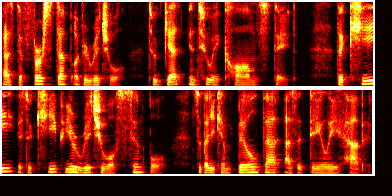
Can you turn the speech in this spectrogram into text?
as the first step of your ritual to get into a calm state. The key is to keep your ritual simple so that you can build that as a daily habit.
